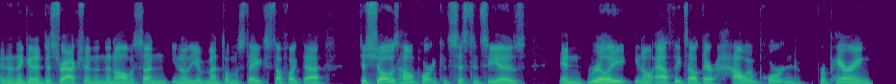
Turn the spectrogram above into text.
and then they get a distraction and then all of a sudden you know you have mental mistakes stuff like that. Just shows how important consistency is. And really you know athletes out there how important preparing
